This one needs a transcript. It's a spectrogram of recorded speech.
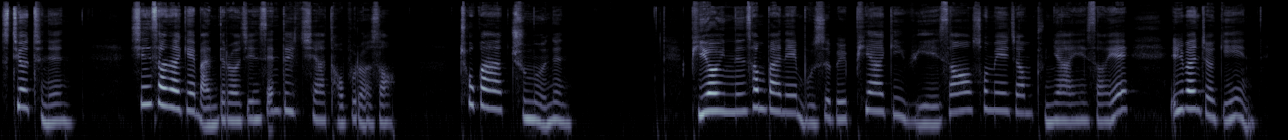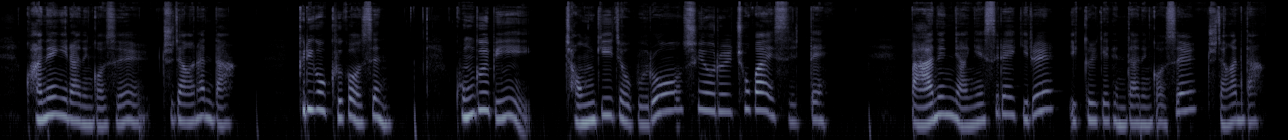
스튜어트는 신선하게 만들어진 샌드위치와 더불어서 초과 주문은 비어있는 선반의 모습을 피하기 위해서 소매점 분야에서의 일반적인 관행이라는 것을 주장을 한다. 그리고 그것은 공급이 정기적으로 수요를 초과했을 때 많은 양의 쓰레기를 이끌게 된다는 것을 주장한다.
